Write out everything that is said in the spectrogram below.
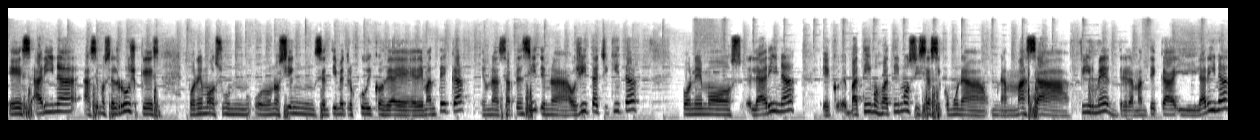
es harina, hacemos el rush, que es ponemos unos 100 centímetros cúbicos de, manteca en una sartencita, en una ollita chiquita, ponemos la harina, eh, batimos, batimos y se hace como una, masa firme entre la manteca y la harina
